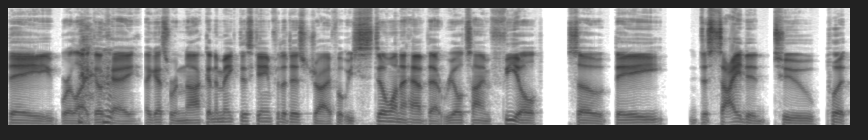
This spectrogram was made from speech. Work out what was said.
they were like, okay, I guess we're not going to make this game for the disk drive, but we still want to have that real time feel. So they decided to put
